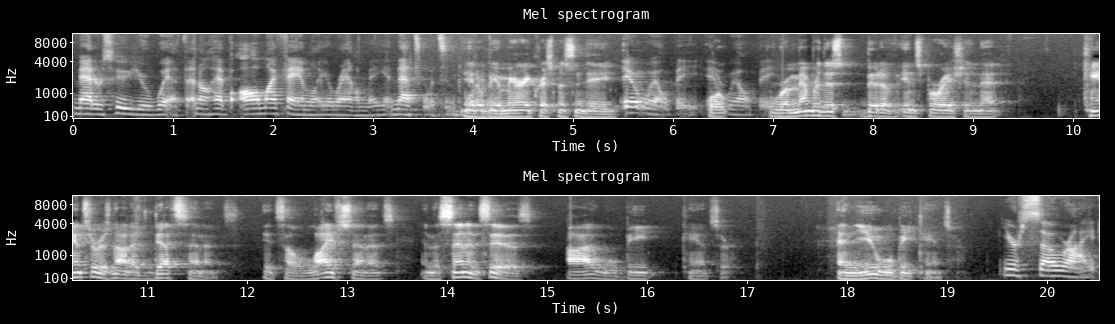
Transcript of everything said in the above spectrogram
matters who you're with, and I'll have all my family around me, and that's what's important. It'll be a Merry Christmas indeed. It will be. It will be. Remember this bit of inspiration that cancer is not a death sentence; it's a life sentence, and the sentence is, "I will beat cancer," and you will beat cancer. You're so right,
